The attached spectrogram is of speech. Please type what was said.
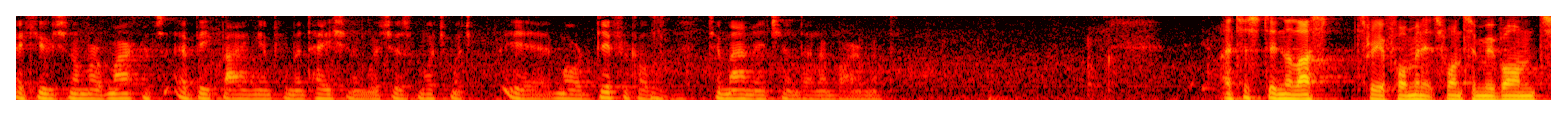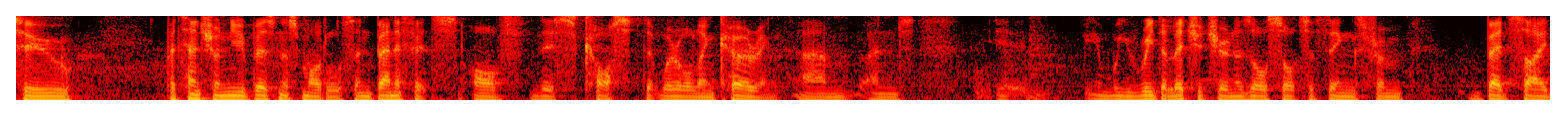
a huge number of markets, a big bang implementation, which is much, much uh, more difficult to manage in that environment. I just, in the last three or four minutes, want to move on to potential new business models and benefits of this cost that we're all incurring. Um, and we read the literature, and there's all sorts of things from bedside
